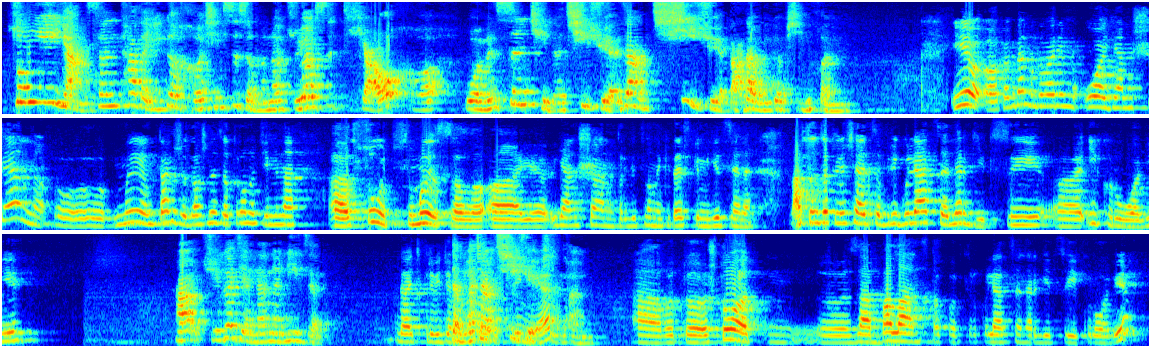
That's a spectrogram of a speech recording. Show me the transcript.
中医养生它的一个核心是什么呢？主要是调和我们身体的气血，让气血达到一个平衡。И когда мы говорим о яншен, мы также должны затронуть именно Э, суть, смысл э, Яншан традиционной китайской медицины. А суть заключается в регуляции энергии ци э, и крови. Давайте приведем пример. А, вот что за баланс такой в циркуляции энергии ци и крови?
